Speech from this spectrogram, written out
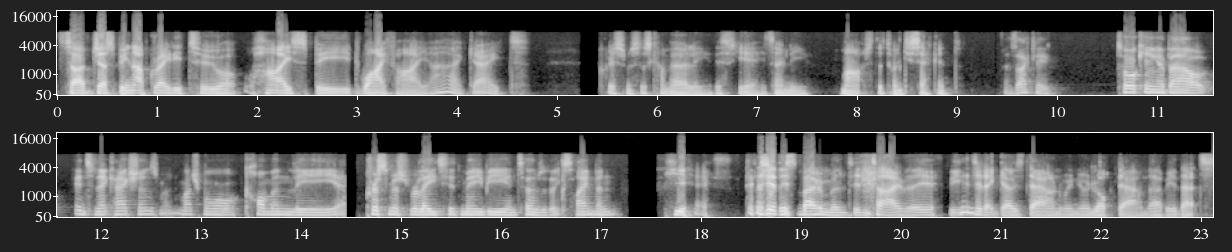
So I've just been upgraded to high speed Wi Fi. Ah, great. Christmas has come early this year. It's only March the 22nd. Exactly. Talking about internet connections, much more commonly uh, Christmas related, maybe in terms of excitement. Yes, especially at this moment in time, the, the internet goes down when you're in lockdown. I mean, that's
